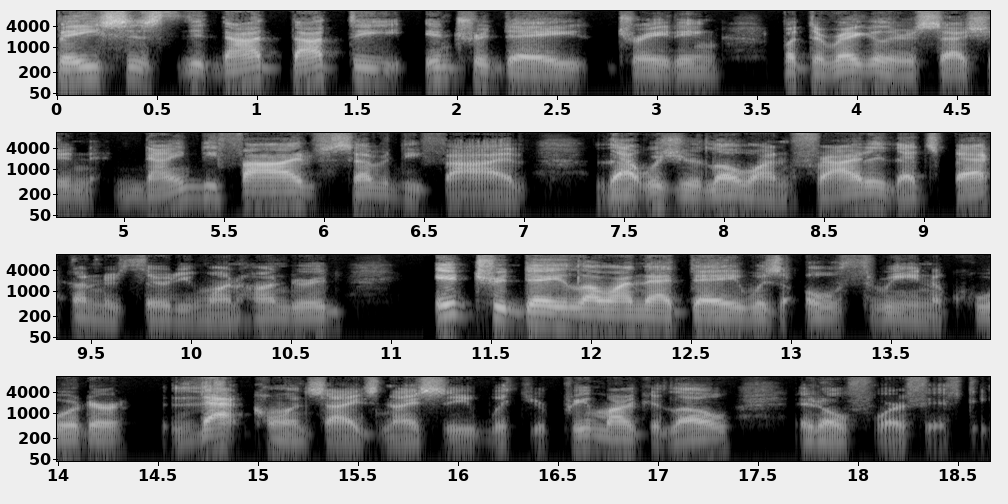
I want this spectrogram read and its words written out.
basis not not the intraday trading, but the regular session 95.75. That was your low on Friday. That's back under 3100. Intraday low on that day was 03 and a quarter. That coincides nicely with your pre-market low at 0450.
